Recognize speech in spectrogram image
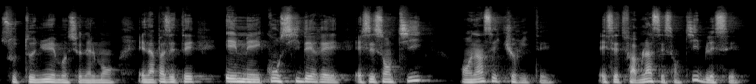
soutenue émotionnellement et n'a pas été aimée, considérée et s'est sentie en insécurité. Et cette femme-là s'est sentie blessée.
